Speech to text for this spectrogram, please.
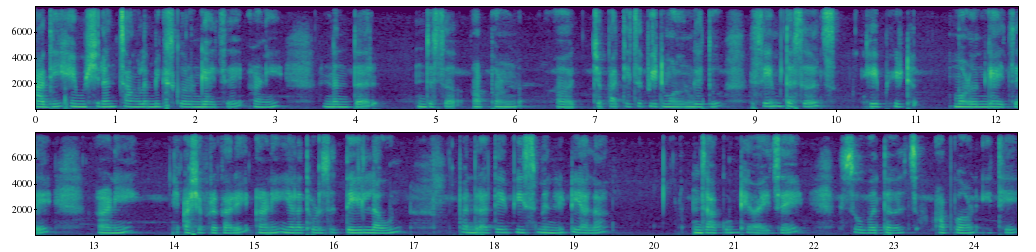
आधी हे मिश्रण चांगलं मिक्स करून घ्यायचे आणि नंतर जसं आपण चपातीचं पीठ मळून घेतो सेम तसंच हे पीठ मळून घ्यायचे आणि अशा प्रकारे आणि याला थोडंसं तेल लावून पंधरा ते वीस मिनिट याला झाकून ठेवायचे. सोबतच आपण इथे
